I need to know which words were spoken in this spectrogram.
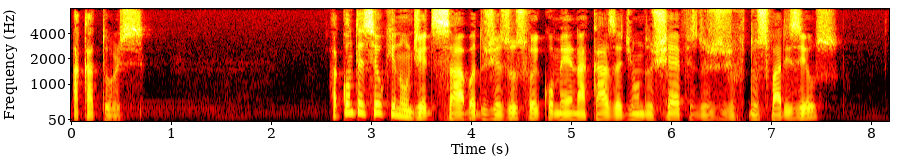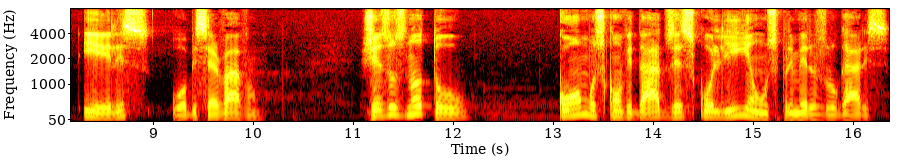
a 14. Aconteceu que num dia de sábado Jesus foi comer na casa de um dos chefes dos, dos fariseus e eles o observavam. Jesus notou como os convidados escolhiam os primeiros lugares.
